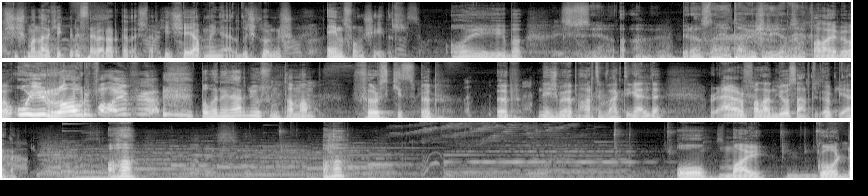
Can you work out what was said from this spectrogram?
şişman erkekleri sever arkadaşlar. Hiç şey yapmayın yani dış görünüş en son şeydir. Oy bak birazdan yatağa geçireceğim seni falan yapıyor. Bak, Oy ravr falan yapıyor. Baba neler diyorsun? Tamam. First kiss öp. Öp. Necmi öp artık vakti geldi. Ravr falan diyorsa artık öp yani. Aha. Aha. Oh my god.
